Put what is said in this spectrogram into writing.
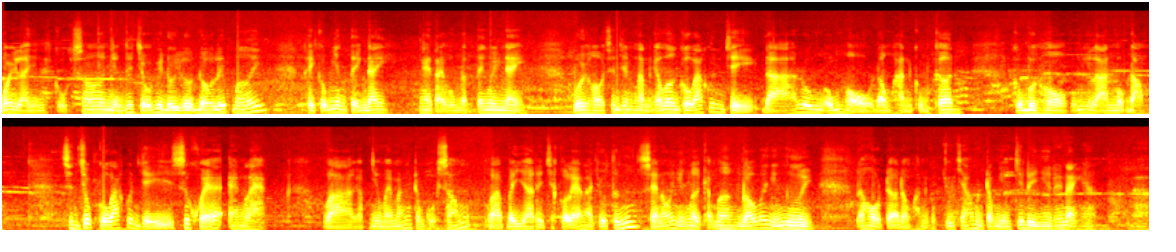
quay lại những cái cuộc so những cái chuỗi video đôi clip mới thì cũng nhân tiện đây ngay tại vùng đất Tây Nguyên này. Bùi Hồ xin chân thành cảm ơn cô bác quý anh chị đã luôn ủng hộ đồng hành cùng kênh của Bùi Hồ cũng như là anh Một Đồng xin chúc cô bác quý anh chị sức khỏe, an lạc và gặp nhiều may mắn trong cuộc sống. Và bây giờ thì chắc có lẽ là chú Tuấn sẽ nói những lời cảm ơn đối với những người đã hỗ trợ đồng hành cùng chú cháu mình trong những chuyến đi như thế này ha. Dạ.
